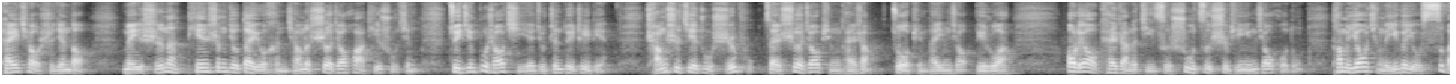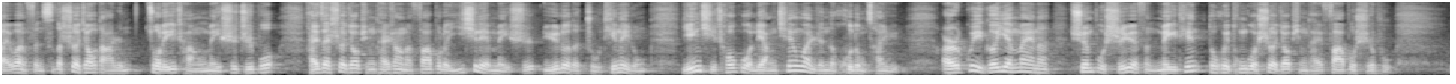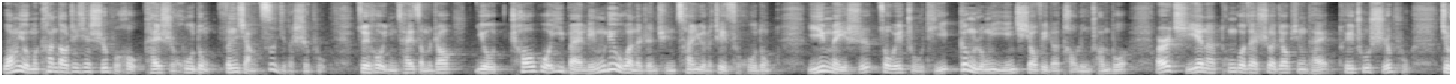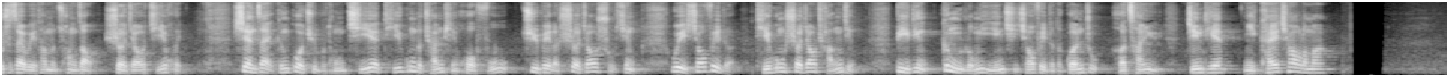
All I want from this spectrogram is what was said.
开窍时间到，美食呢天生就带有很强的社交话题属性。最近不少企业就针对这点，尝试借助食谱在社交平台上做品牌营销。比如啊，奥利奥开展了几次数字视频营销活动，他们邀请了一个有四百万粉丝的社交达人，做了一场美食直播，还在社交平台上呢发布了一系列美食娱乐的主题内容，引起超过两千万人的互动参与。而桂格燕麦呢，宣布十月份每天都会通过社交平台发布食谱。网友们看到这些食谱后，开始互动分享自己的食谱。最后，你猜怎么着？有超过一百零六万的人群参与了这次互动。以美食作为主题，更容易引起消费者讨论传播。而企业呢，通过在社交平台推出食谱，就是在为他们创造社交机会。现在跟过去不同，企业提供的产品或服务具备了社交属性，为消费者提供社交场景，必定更容易引起消费者的关注和参与。今天你开窍了吗？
